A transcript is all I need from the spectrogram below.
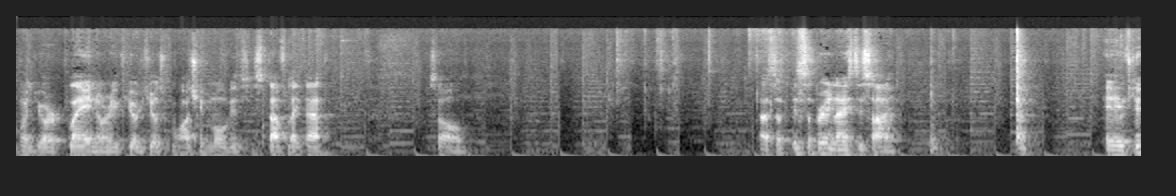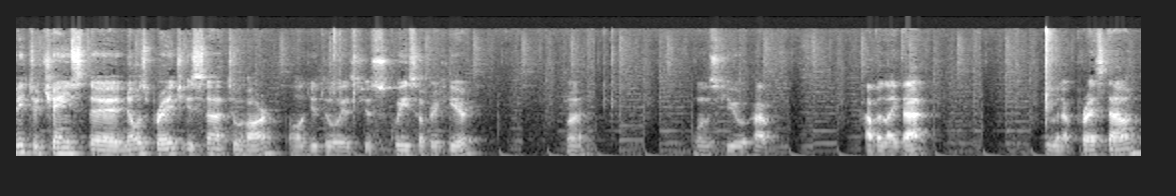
when you're playing or if you're just watching movies and stuff like that. So that's a, it's a pretty nice design. If you need to change the nose bridge, it's not too hard. All you do is just squeeze over here, right? Once you have have it like that, you're gonna press down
